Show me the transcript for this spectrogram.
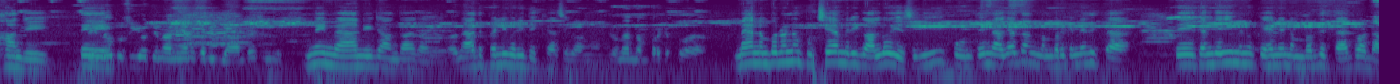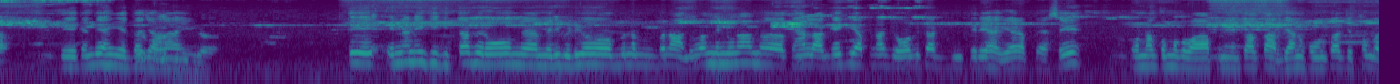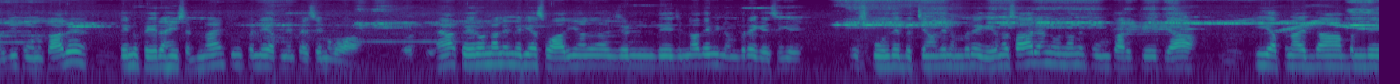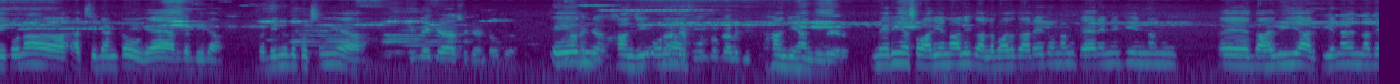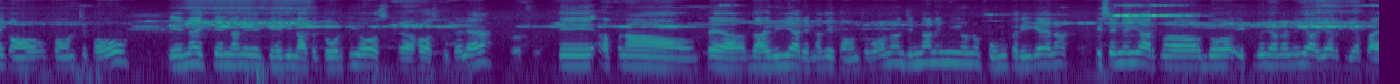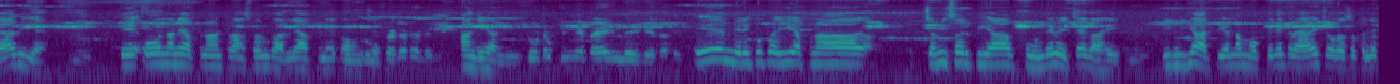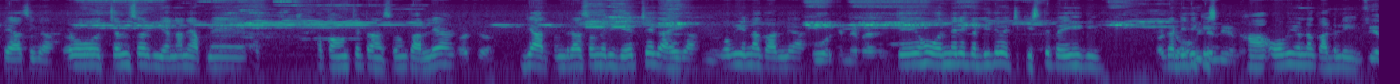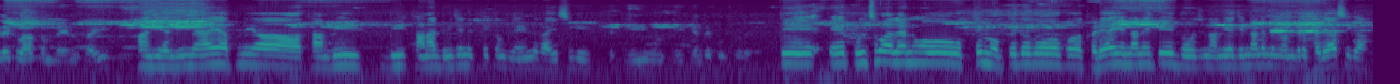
ਹਾਂਜੀ। ਤੇ ਪਹਿਲਾਂ ਤੁਸੀਂ ਉਹ ਜਨਾਨੀਆਂ ਨੂੰ ਕਦੀ ਜਾਣਦੇ ਸੀ ਨਹੀਂ ਮੈਂ ਨਹੀਂ ਜਾਣਦਾ ਹੈਗਾ। ਮੈਂ ਤਾਂ ਪਹਿਲੀ ਵਾਰੀ ਦੇਖਿਆ ਸੀਗਾ ਉਹਨਾਂ ਨੂੰ। ਤੇ ਉਹਨਾਂ ਦਾ ਨੰਬਰ ਕਿੱਥੋਂ ਆਇਆ? ਮੈਂ ਨੰਬਰ ਉਹਨਾਂ ਨੂੰ ਪੁੱਛਿਆ ਮੇਰੀ ਗੱਲ ਹੋਈ ਸੀਗੀ ਫੋਨ ਤੇ। ਮੈਂ ਕਿਹਾ ਤੁਹਾਨੂੰ ਨੰਬਰ ਕਿੰਨੇ ਦਿੱਤਾ? ਹੈ? ਤੇ ਕਹਿੰਦੇ ਜੀ ਮੈਨੂੰ ਕਿਸੇ ਨੇ ਨੰਬਰ ਦਿੱਤਾ ਹੈ ਤੁਹਾਡਾ। ਤੇ ਕਹਿੰਦੇ ਅਸੀਂ ਇੱਦਾਂ ਜਾਣਾ ਹੈ ਤੇ ਇਹਨਾਂ ਨੇ ਕੀ ਕੀਤਾ ਫਿਰ ਉਹ ਮੈਂ- ਮੇਰੀ ਵੀਡੀਓ ਬਣਾ ਦੂਗਾ ਮੈਨੂੰ ਨਾ ਮ- ਕਹਿਣ ਲੱਗ ਗਏ ਕਿ ਆਪਣਾ ਜੋ ਵੀ ਤੁਹਾਡੇ ਤੇਰੇ ਹੈਗੇ ਆ ਪੈਸੇ ਉਹਨਾਂ ਕੋ ਮੰਗਵਾ ਆਪਣੇ ਘਰ ਘਰਦਿਆਂ ਨੂੰ ਫੋਨ ਕਰ ਜਿੱਥੋਂ ਮਰਜ਼ੀ ਫੋਨ ਕਰ। ਤੈਨੂੰ ਫੇਰ ਅਸੀਂ ਛੱਡਣਾ ਹੈ ਤੂੰ ਪਹਿਲੇ ਆਪਣੇ ਪੈਸੇ ਮੰਗਵਾ। ਹੈਂ ਫਿਰ ਉਹਨਾਂ ਨੇ ਮੇਰੀਆਂ ਸਵਾਰੀਆਂ ਦੇ ਜਿਨ੍ਹਾਂ ਦੇ ਵੀ ਨੰਬਰ ਹੈਗੇ ਸੀਗੇ ਉਹ ਸਕੂਲ ਦੇ ਬੱਚਿਆਂ ਦੇ ਨੰਬਰ ਹੈਗੇ ਉਹਨਾਂ ਸਾਰਿਆਂ ਨੂੰ ਉਹਨਾਂ ਨੇ ਫੋਨ ਕਰਕੇ ਕਿਹਾ ਕਿ ਆਪਣਾ ਇਦਾਂ ਬੰਦੇ ਕੋ ਨਾ ਐਕਸੀਡੈਂਟ ਹੋ ਗਿਆ ਹੈ ਗੱਡੀ ਦਾ। ਗੱਡੀ ਨੂੰ ਤਾਂ ਕੁਝ ਨਹੀਂ ਹੋਇਆ ਕਿੰਨੇ ਕਿਹਾ ਐਕਸੀਡੈਂਟ ਹੋ ਗਿਆ ਇਹ ਹਾਂਜੀ ਉਹਨਾਂ ਤੁਹਾਡੇ ਫੋਨ ਤੋਂ ਗੱਲ ਕੀਤੀ? ਹਾਂਜੀ ਹਾਂਜੀ। ਮੇਰੀਆਂ ਸਵਾਰੀਆਂ ਨਾਲ ਹੀ ਗੱਲਬਾਤ ਕਰ ਰਹੇ ਤੇ ਉਹਨਾਂ ਨੂੰ ਕਹਿ ਰਹੇ ਨੇ ਕਿ ਇਹਨਾਂ ਨੂੰ 10 ਹਜ਼ਾਰ ਰੁਪਏ ਨਾ ਇਹਨਾਂ ਦੇ ਅਕਾਊਂਟ 'ਚ ਪਾਓ। ਇਹ ਨਾ ਇੱਥੇ ਇਹਨਾਂ ਨੇ ਕਿਸੇ ਦੀ ਲੱਤ ਤੋੜਤੀ ਹਸਪੀਟਲ ਹੈ। ਤੇ ਆਪਣਾ 10 ਹਜ਼ਾਰ ਇਹਨਾਂ ਦੇ ਅਕਾਊਂਟ 'ਚ ਉਹਨਾਂ ਜਿਨ੍ਹਾਂ ਨੇ ਵੀ ਉਹਨੂੰ ਫੋਨ ਕਰੀ ਗਏ ਨਾ ਕਿਸੇ ਨੇ ਹਜ਼ਾਰ ਪਾ- ਦੋ ਇੱਕ ਦੋ ਜਣਾਂ ਨੇ ਹਜ਼ਾਰ ਹਜ਼ਾਰ ਰੁਪਇਆ ਪਾਇਆ ਵੀ ਹੈ। ਤੇ ਉਹ ਉਹਨਾਂ ਨੇ ਆਪਣਾ ਟ੍ਰਾਂਸਫਰ ਕਰ ਲਿਆ ਆਪਣੇ ਅਕਾਊਂਟ 'ਚ। ਹਾਂਜੀ ਹਾਂਜੀ। ਟੋਟਲ ਕਿੰਨੇ ਪੈਸੇ ਲੈ ਗਏ ਤੁਹਾਡੇ? ਇਹ ਮੇਰੇ ਕੋਲ ਭਾਈ ਆਪਣਾ 2400 ਰੁਪਿਆ ਫੋਨ ਦੇ ਵਿੱਚ ਹੈਗਾ ਇਹ। 3000 ਰੁਪਿਆ ਨਾ ਮੌਕੇ ਤੇ ਕਰਾਇਆ ਸੀ 1400 ਪਹਿਲੇ ਪਿਆ ਸੀਗਾ। ਤੇ ਉਹ 2400 ਰੁਪਿਆ ਇਹਨਾਂ ਨੇ ਆਪਣੇ ਅਕਾਊਂਟ 'ਚ ਟ੍ਰਾਂਸਫਰ ਕਰ ਲਿਆ। ਅੱਛਾ। 1000 1500 ਮੇਰੀ ਜੇਬ 'ਚ ਹੈਗਾ ਹੈਗਾ ਉਹ ਵੀ ਇਹਨਾਂ ਕੱਢ ਲਿਆ। ਹੋਰ ਕਿੰਨੇ ਪੈਸੇ? ਤੇ ਹੋਰ ਮੇਰੇ ਗੱਡੀ ਦੇ ਵਿੱਚ ਕਿਸ਼ਤ ਪਈ ਅੱਛਾ, ਗੱਡੀ ਦੀ ਕਿਸ਼ਤ। ਹਾਂ ਉਹ ਵੀ ਉਹਨਾਂ ਕੱਢ ਲਈ। ਤੁਸੀਂ ਇਹਦੇ ਖਿਲਾਫ ਕੰਪਲੇਂਟ ਲਿਖਾਈ? ਹਾਂਜੀ ਹਾਂਜੀ ਮੈਂ ਆਪਣੇ ਆ ਥਾਂਬੀ ਦੀ ਥਾਣਾ ਡਿਵੀਜ਼ਨ ਇੱਥੇ ਕੰਪਲੇਂਟ ਲਗਾਈ ਸੀਗੀ। ਕੀ ਹੁਣ ਕੀ ਕਹਿੰਦੇ ਪੁਲਿਸ ਵਾਲੇ? ਤੇ ਇਹ ਪੁਲਿਸ ਵਾਲਿਆਂ ਨੂੰ ਉਹ ਉੱਥੇ ਮੌਕੇ ਤੇ ਖੜਿਆ ਸੀ ਇਹਨਾਂ ਨੇ ਤੇ ਦੋ ਜਨਾਨੀਆਂ ਜਿਨ੍ਹਾਂ ਨੇ ਮੈਨੂੰ ਅੰਦਰ ਖੜਿਆ ਸੀਗਾ।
